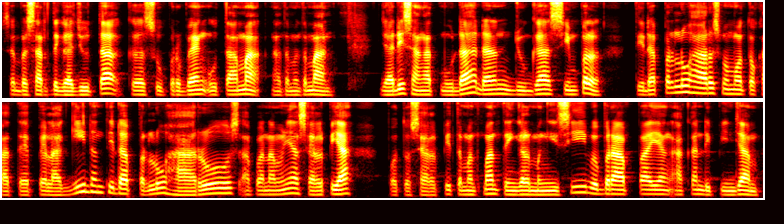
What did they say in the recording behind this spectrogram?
sebesar 3 juta ke Superbank utama. Nah, teman-teman. Jadi sangat mudah dan juga simple. Tidak perlu harus memoto KTP lagi dan tidak perlu harus apa namanya selfie ya. Foto selfie teman-teman tinggal mengisi beberapa yang akan dipinjam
